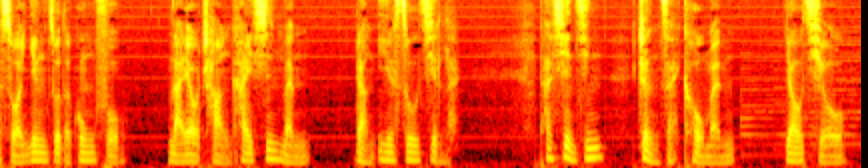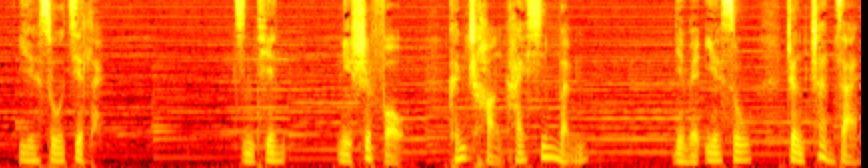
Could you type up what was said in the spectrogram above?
所应做的功夫，乃要敞开心门，让耶稣进来。他现今正在叩门，要求耶稣进来。今天，你是否肯敞开心门？因为耶稣正站在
